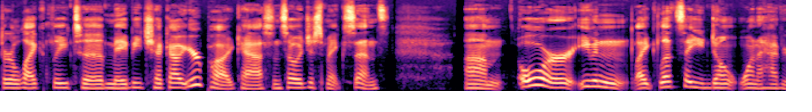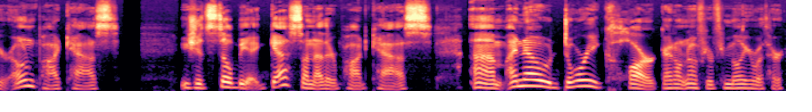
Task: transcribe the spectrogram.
they're likely to maybe check out your podcast. And so it just makes sense. Um, or even like, let's say you don't want to have your own podcast. You should still be a guest on other podcasts. Um, I know Dorie Clark. I don't know if you're familiar with her.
